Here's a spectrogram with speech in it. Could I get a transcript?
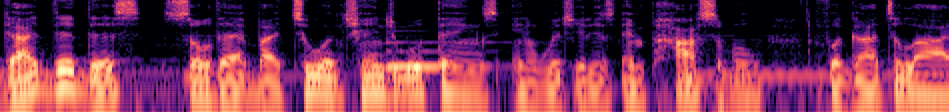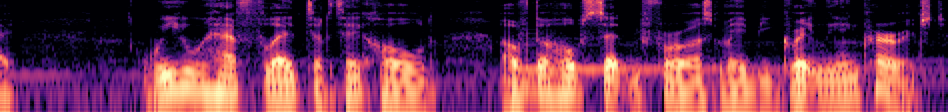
God did this so that by two unchangeable things in which it is impossible for God to lie, we who have fled to take hold of the hope set before us may be greatly encouraged.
